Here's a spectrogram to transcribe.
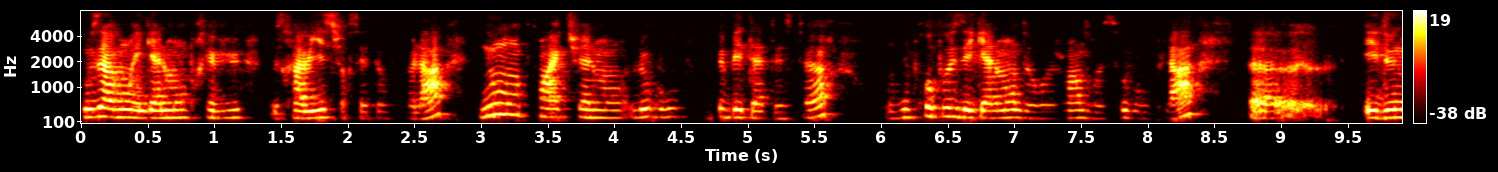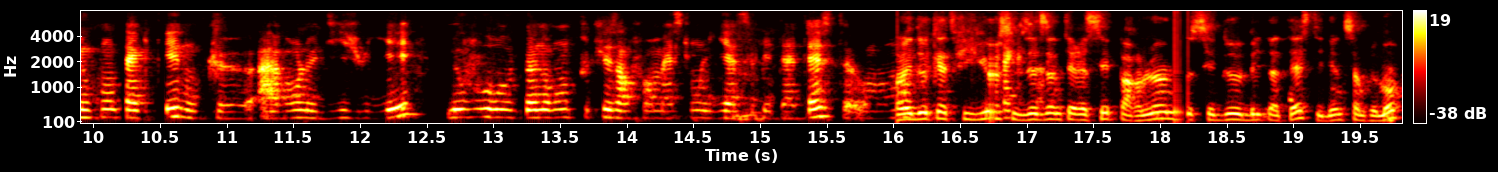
Nous avons également prévu de travailler sur cette offre-là. Nous montons actuellement le groupe de bêta-testeurs. On vous propose également de rejoindre ce groupe-là. Euh, et de nous contacter donc euh, avant le 10 juillet. Nous vous donnerons toutes les informations liées à ce bêta test au moment. Dans les deux cas de figure, si vous êtes intéressé par l'un de ces deux bêta tests, et eh bien tout simplement,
